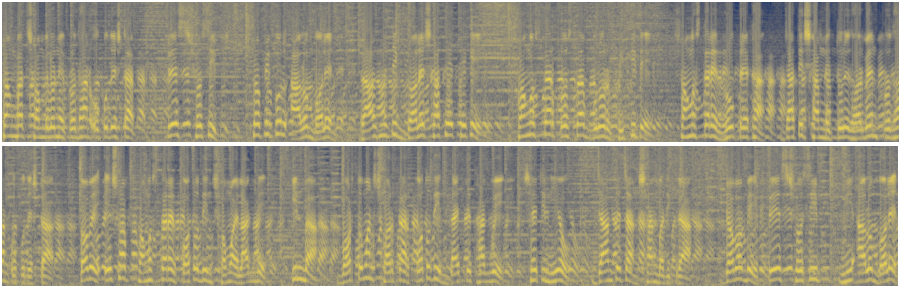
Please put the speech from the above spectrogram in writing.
সংবাদ সম্মেলনে প্রধান উপদেষ্টার প্রেস সচিব শফিকুল আলম বলেন, রাজনৈতিক দলের সাথে থেকে সংস্কার প্রস্তাবগুলোর ভিত্তিতে সংস্কারের রূপরেখা জাতির সামনে তুলে ধরবেন প্রধান উপদেষ্টা। তবে এসব সংস্কারের কতদিন সময় লাগবে কিংবা বর্তমান সরকার কতদিন দায়িত্বে থাকবে সেটি নিয়েও জানতে চান সাংবাদিকরা। জবাবে প্রেস সচিব মি আলম বলেন,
